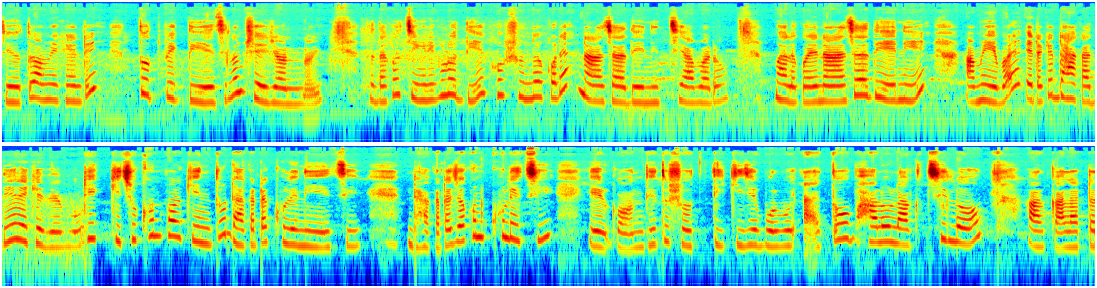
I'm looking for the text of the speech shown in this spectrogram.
যেহেতু আমি এখানটাই টুথপিক দিয়েছিলাম সেই জন্যই। তো দেখো চিংড়িগুলো দিয়ে খুব সুন্দর করে নাড়াচাড়া দিয়ে নিচ্ছি আবারও। ভালো করে নাড়াচাড়া দিয়ে নিয়ে আমি এবার এটাকে ঢাকা দিয়ে রেখে দেব। ঠিক কিছুক্ষণ পর কিন্তু ঢাকাটা খুলে নিয়েছি। ঢাকাটা যখন খুলেছি, এর গন্ধে তো সত্যি কী যে বলব, এত ভালো লাগছিল, আর কালারটা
